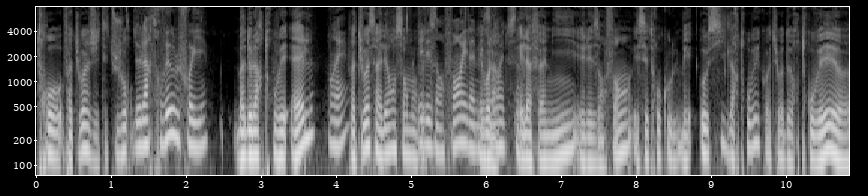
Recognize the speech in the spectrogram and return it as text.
trop. Enfin, tu vois, j'étais toujours. de la retrouver ou le foyer? Bah, de la retrouver elle. Ouais. Enfin, tu vois, ça allait ensemble en et fait. les enfants et la maison et, voilà. tout ça. Et la famille et les enfants. Et c'est trop cool. Mais aussi de la retrouver, quoi. Tu vois, de retrouver. euh,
